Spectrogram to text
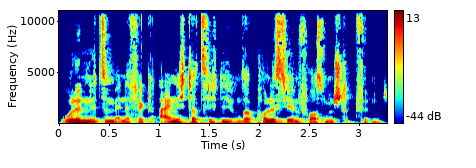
wo denn jetzt im Endeffekt eigentlich tatsächlich unser Policy Enforcement stattfindet.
